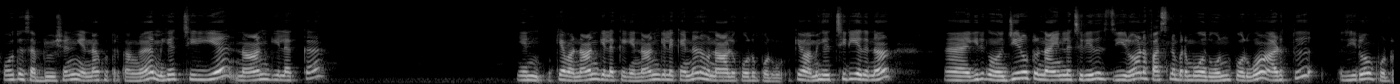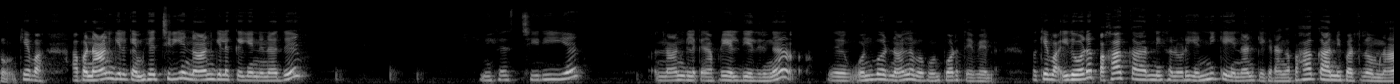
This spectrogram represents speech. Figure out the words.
ஃபோர்த்து சப்டிவிஷன் என்ன கொடுத்துருக்காங்க? மிகச்சிறிய நான்கிலக்க எண் ஓகேவா நான்கிலக்க எண். நான்கிலக்க எண்ணா நம்ம நாலு கோடு போடுவோம். ஓகேவா மிகச்சிறியதுன்னா இருக்கும் ஜீரோ டு நைனில் சிறியது ஜீரோ ஆனால் ஃபஸ்ட் நம்பர் போது ஒன்று போடுவோம். அடுத்து ஜீரோ போட்டுருவோம். ஓகேவா அப்போ நான்கிலக்க மிகச்சிறிய நான்கிலக்க எண் என்னது? மிகச்சிறிய நான்கு இலக்கணம் அப்படியே எழுதி எழுதிருங்க ஒன் வேர்ட்னால நம்ம ஒன்று போட தேவையில்லை. ஓகேவா இதோட பகா காரணிகளோட எண்ணிக்கை என்னன்னு கேட்குறாங்க பகா காரணி படுத்தினோம்னா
